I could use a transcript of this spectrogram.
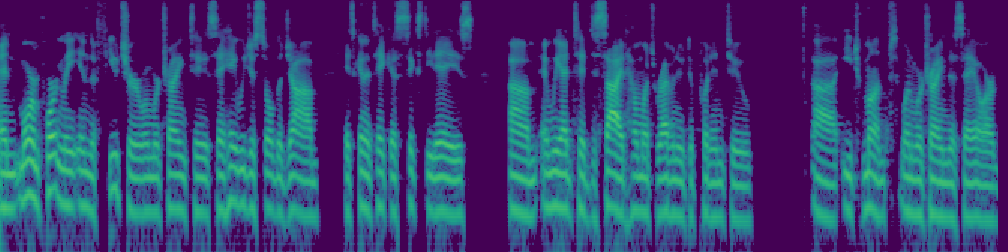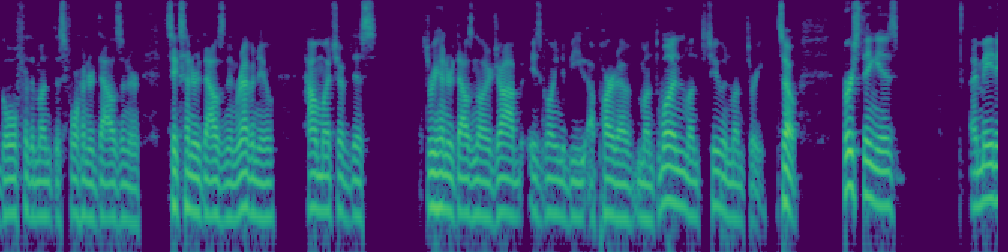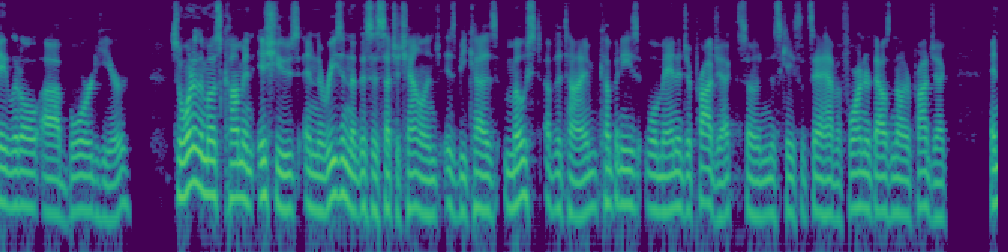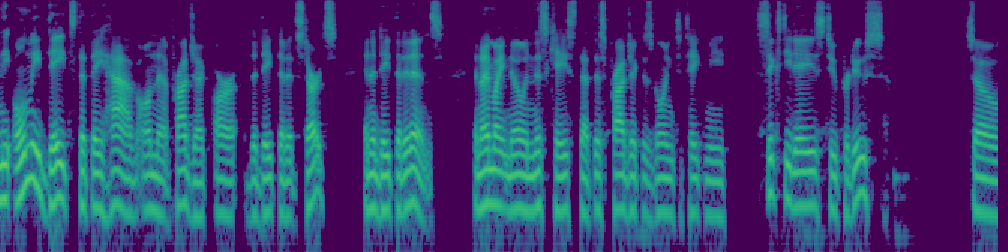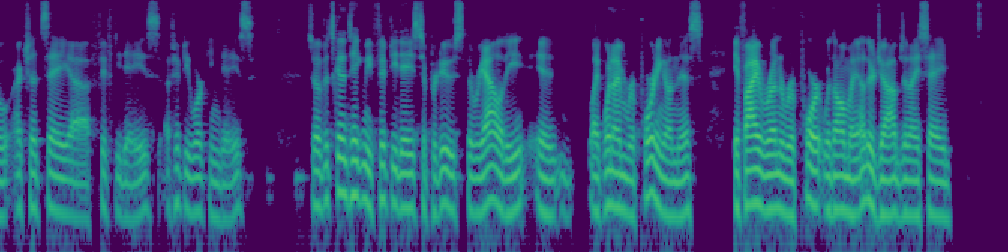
And more importantly, in the future, when we're trying to say, hey, we just sold a job, it's going to take us 60 days. Um, and we had to decide how much revenue to put into uh, each month when we're trying to say, oh, our goal for the month is 400,000 or 600,000 in revenue, how much of this $300,000 job is going to be a part of month one, month two, and month three. So, first thing is, I made a little uh, board here. So, one of the most common issues, and the reason that this is such a challenge, is because most of the time companies will manage a project. So, in this case, let's say I have a $400,000 project and the only dates that they have on that project are the date that it starts and a date that it ends. And I might know in this case that this project is going to take me 60 days to produce. So actually, let's say uh, 50 days, uh, 50 working days. So if it's going to take me 50 days to produce, the reality is like when I'm reporting on this, if I run a report with all my other jobs and I say,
